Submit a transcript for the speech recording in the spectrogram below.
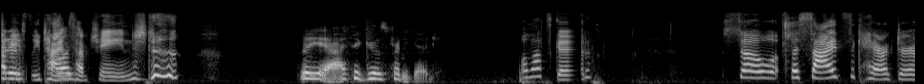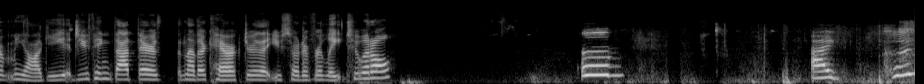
Obviously, times have changed. But yeah, I think it was pretty good. Well, that's good. So, besides the character Miyagi, do you think that there's another character that you sort of relate to at all? Um, I could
